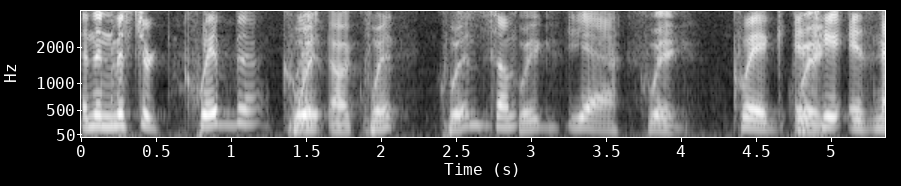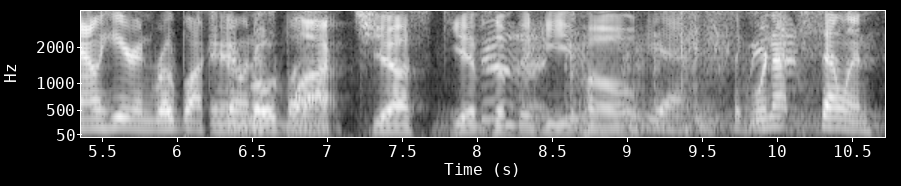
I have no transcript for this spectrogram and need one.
and then Mr. Quib, Quint, uh, Quint, Quinn, some, Quig, yeah, Quig, Quig, is Quig. he is now here in Roadblock's and throwing his butt Roadblock out. just gives them the heave ho. Yeah, it's like we're not selling.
